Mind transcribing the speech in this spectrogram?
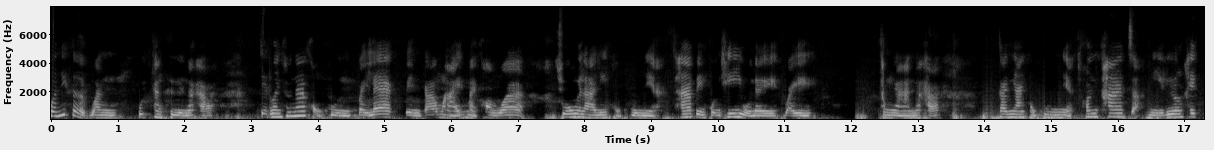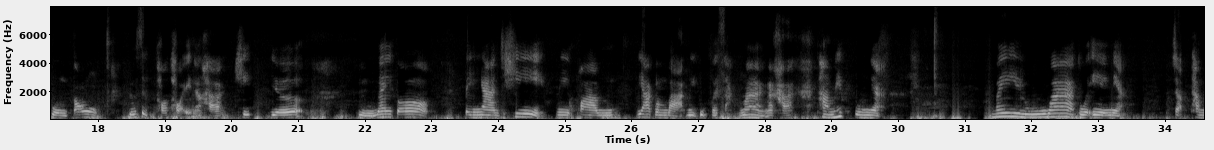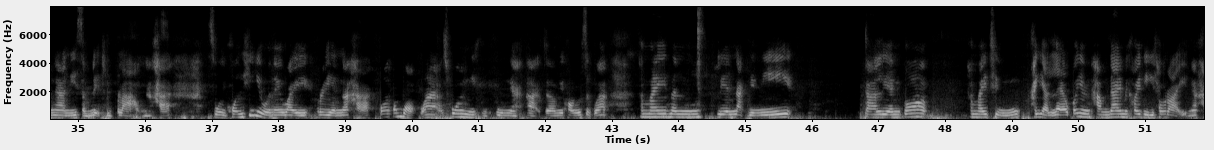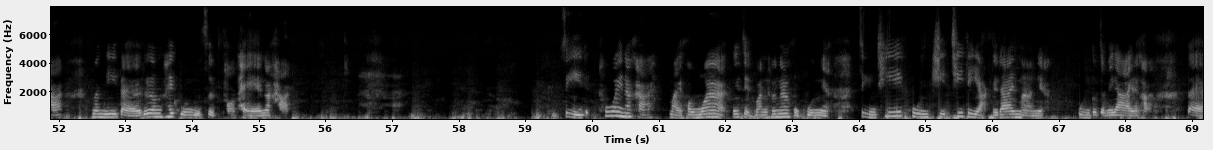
คนที่เกิดวันพุธกลางคืนนะคะเจ็ดวันข้างหน้าของคุณใบแรกเป็นเก้าไม้ หมายความว่าช่วงเวลานี้ของคุณเนี่ย ถ้าเป็นคนที่อยู่ในวัยทำงานนะคะ การงานของคุณเนี่ยค่อนข้างจะมีเรื่องให้คุณต้องรู้สึกท้อถอยนะคะ คิดเยอะ หรือไม่ก็เป็นงานที่มีความยากลำบากมีอุปสรรคมากนะคะทำให้คุณเนี่ยไม่รู้ว่าตัวเองเนี่ย จะทำงานนี้สำเร็จหรือเปล่านะคะ ส่วนคนที่อยู่ในวัยเรียนนะคะ ก็ต้องบอกว่าช่วงนี้ของคุณเนี่ยอาจจะมีความรู้สึกว่าทำไมมันเรียนหนักอย่างนี้ การเรียนก็ทำไมถึงขยันแล้วก็ยังทำได้ไม่ค่อยดีเท่าไหร่นะคะ มันมีแต่เรื่องให้คุณรู้สึกท้อแท้นะคะสี่ถ้วยนะคะ หมายความว่าในเจ็ดวันข้างหน้าของคุณเนี่ย สิ่งที่คุณคิดที่จะอยากจะได้มาเนี่ย คุณก็จะไม่ได้นะคะ แต่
